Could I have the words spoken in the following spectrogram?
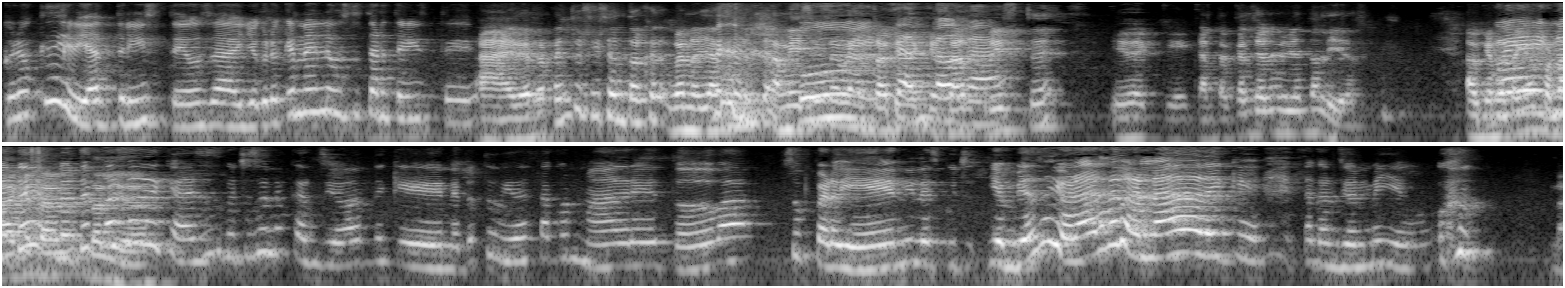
creo que diría triste, o sea, yo creo que a nadie le gusta estar triste. Ay, de repente sí se antoja. Bueno, ya a mí sí se me antoja se de que estar triste y de que cantó canciones bien dolidas. Aunque no Güey, por ¿no nada que te, estar ¿no te dolido. pasa de que a veces escuchas una canción de que neta tu vida está con madre, todo va súper bien y la escuchas y empiezas a llorar de la nada de que esta canción me llegó? No.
